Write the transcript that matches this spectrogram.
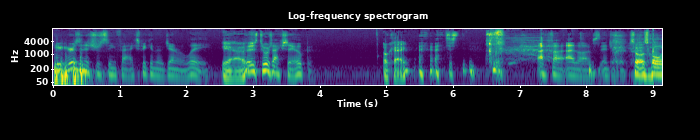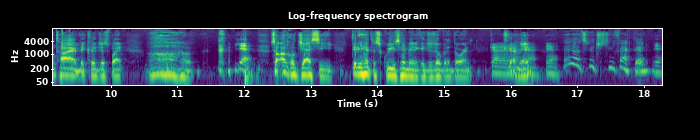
Here, here's an interesting fact. Speaking of General Lee, yeah, those doors actually open. okay. I just, I thought, I thought it was interesting. So this whole time they could have just went, oh. Yeah. So Uncle Jesse didn't have to squeeze him in; he could just open the door and Got it. come in. Yeah. Yeah. Yeah, it's an interesting fact, Ed. Yeah.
